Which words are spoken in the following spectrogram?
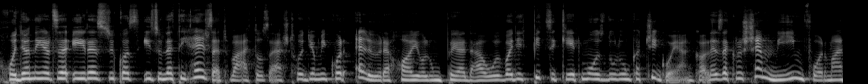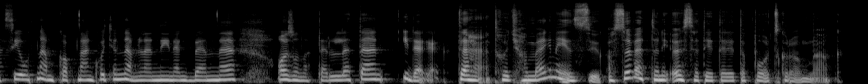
hogyan érze, érezzük az izületi helyzetváltozást, hogy amikor előre hajolunk például, vagy egy picikét mozdulunk a csigolyánkkal, ezekről semmi információt nem kapnánk, hogyha nem lennének benne azon a területen idegek. Tehát, hogyha megnézzük a szövettani összetételét a porckorongnak,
